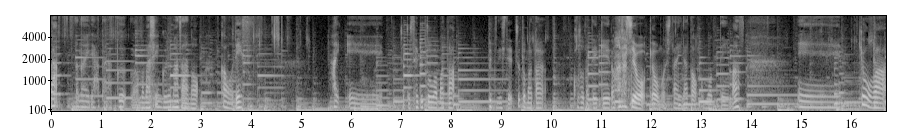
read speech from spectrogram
は都内で働くママシングルマザーのカオです。はいえー、ちょっとセブ島はまた別にしてちょっとまた子育て系の話を今日もしたいなと思っています。えー、今日は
